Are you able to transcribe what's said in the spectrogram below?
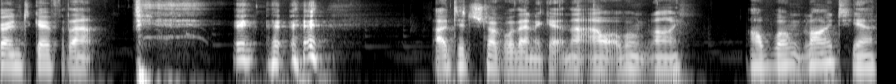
going to go for that. I did struggle then at getting that out, I won't lie. I won't lie to you.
